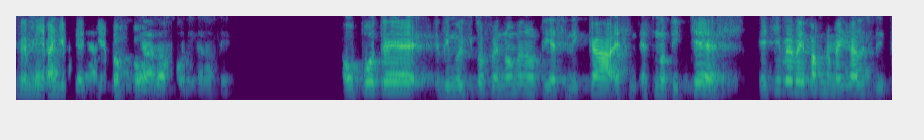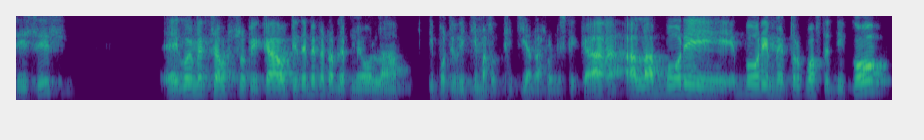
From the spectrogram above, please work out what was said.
με μια Αιγυπτιακή ενδοχώρα. ήταν αυτή. Οπότε δημιουργεί το φαινόμενο ότι εθνικά, εθνοτικές, εκεί βέβαια υπάρχουν μεγάλες συζητήσεις. Εγώ είμαι της άποψης προσωπικά ότι δεν πρέπει να τα βλέπουμε όλα υπό τη δική μας οπτική αναχρονιστικά, αλλά μπορεί, μπορεί με τρόπο αυθεντικό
